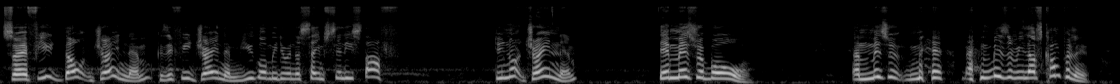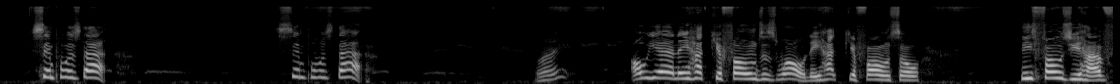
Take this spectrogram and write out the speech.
So if you don't join them, because if you join them, you're gonna be doing the same silly stuff. Do not join them. They're miserable. And misery, misery loves company. Simple as that. Simple as that. Right? Oh yeah, and they hack your phones as well. They hack your phone. So these phones you have,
